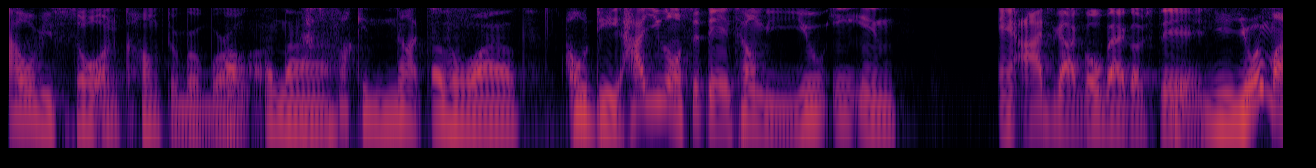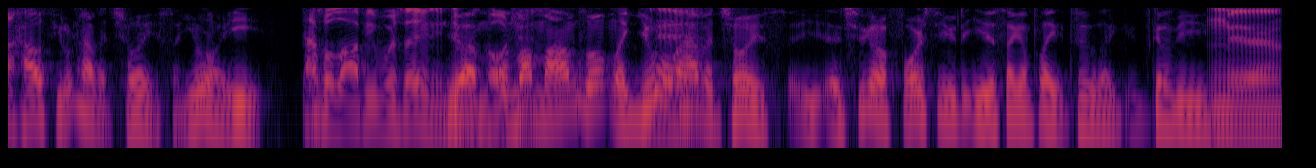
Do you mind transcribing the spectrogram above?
I would be so uncomfortable, bro. Oh, oh nah. That's fucking nuts. That's wild. Od, how you gonna sit there and tell me you eating, and I just gotta go back upstairs? You, you in my house, you don't have a choice. Like you don't eat. That's what a lot of people are saying in Yeah, different cultures. my mom's home. Like you Yeah. don't have a choice. She's gonna force you to eat a second plate too. Like it's gonna be. Yeah.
